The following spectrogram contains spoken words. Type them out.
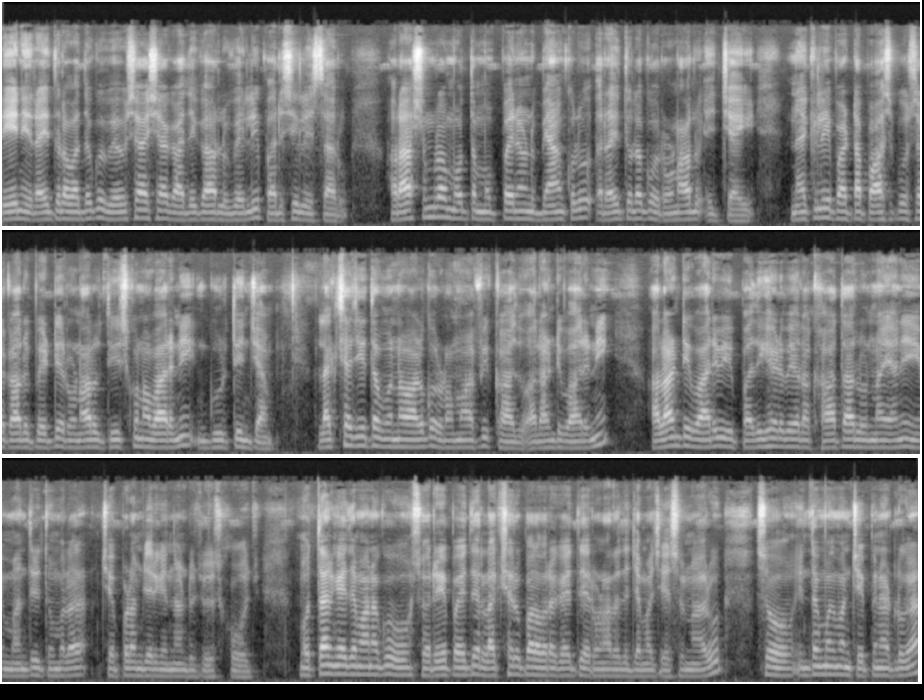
లేని రైతుల వద్దకు వ్యవసాయ శాఖ అధికారులు వెళ్ళి పరిశీలిస్తారు. రాష్ట్రంలో మొత్తం ముప్పై రెండు బ్యాంకులు రైతులకు రుణాలు ఇచ్చాయి. నకిలీ పట్ట పాసు పుస్తకాలు పెట్టి రుణాలు తీసుకున్న వారిని గుర్తించాం. లక్ష జీతం ఉన్న వాళ్ళకు రుణమాఫీ కాదు. అలాంటి వారిని అలాంటి వారివి పదిహేడు వేల ఖాతాలు ఉన్నాయని మంత్రి తుమ్మల చెప్పడం జరిగిందంటూ చూసుకోవచ్చు. మొత్తానికి అయితే మనకు సో రేపు అయితే లక్ష రూపాయల వరకు అయితే రుణాలు అయితే జమ చేస్తున్నారు. సో ఇంతకుముందు మనం చెప్పినట్లుగా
